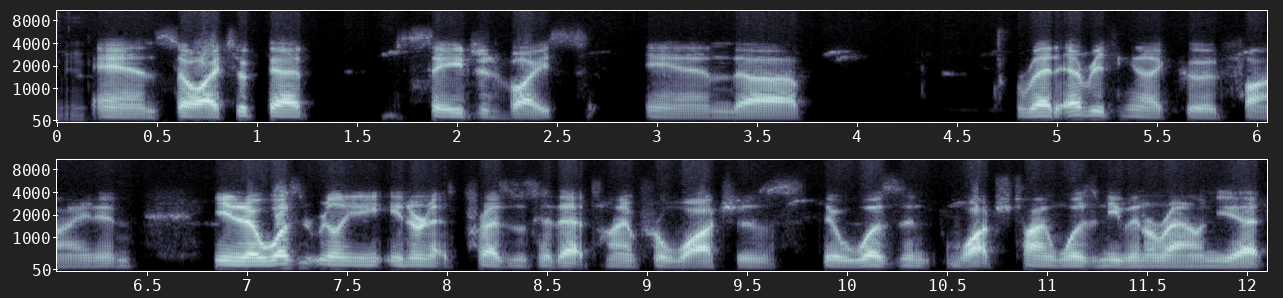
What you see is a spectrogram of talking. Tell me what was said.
Yep. And so I took that sage advice and uh, read everything I could find. And you know, there wasn't really any internet presence at that time for watches. There wasn't watch time wasn't even around yet.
